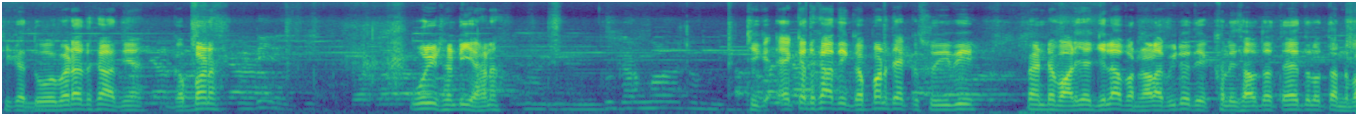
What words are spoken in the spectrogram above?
ਠੀਕ ਹੈ, ਦੋ ਬੈੜਾ ਦਿਖਾ ਦਿਆਂ। ਗੱਬਣ। ਪੂਰੀ ਠੰਡੀ ਆ, ਹਨਾ? ਕੋਈ ਠੀਕ ਹੈ, ਇੱਕ ਦਿਖਾ ਦੇ ਗੱਬਣ ਤੇ ਇੱਕ ਸੂਈ ਵੀ। ਪਿੰਡ ਵਾਲੀਆ ਜ਼ਿਲ੍ਹਾ ਬਰਨਾਲਾ, ਵੀਡੀਓ ਦੇਖਣ ਲਈ ਸਭ ਦਾ ਤਹਿ ਦਿਲੋਂ ਧੰਨਵਾਦ।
